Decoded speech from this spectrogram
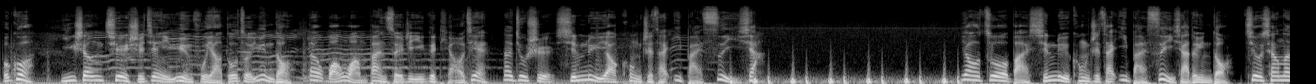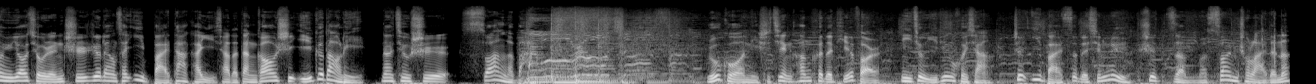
不过，医生确实建议孕妇要多做运动，但往往伴随着一个条件，那就是心率要控制在一百四以下。要做把心率控制在一百四以下的运动，就相当于要求人吃热量在一百大卡以下的蛋糕是一个道理。那就是算了吧。如果你是健康课的铁粉，你就一定会想，这一百四的心率是怎么算出来的呢？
